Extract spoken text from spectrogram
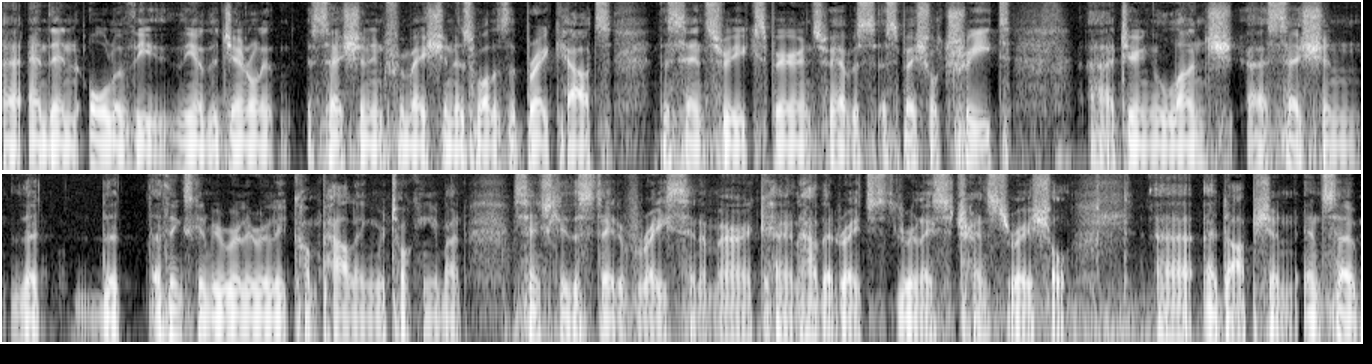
Uh, and then all of the you know the general session information as well as the breakouts, the sensory experience. We have a special treat uh, during lunch uh, session that that I think is going to be really really compelling. We're talking about essentially the state of race in America and how that relates, relates to transracial uh, adoption. And so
